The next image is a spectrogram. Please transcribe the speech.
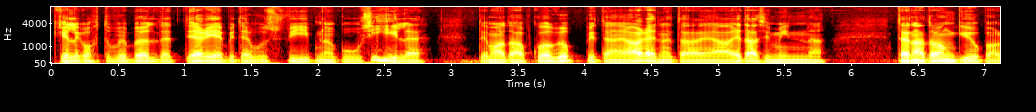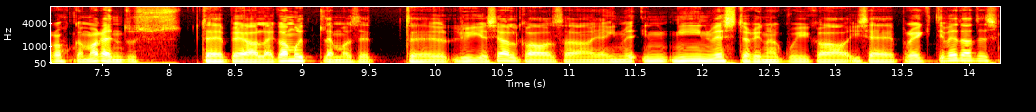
kelle kohta võib öelda, et järjepidevus viib nagu sihile, tema tahab kogu aeg õppida ja areneda ja edasi minna. täna ta ongi juba rohkem arenduste peale ka mõtlemas, et et äh, lüüa seal kaasa ja inve, in, nii investorina kui ka ise projekti vedades.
